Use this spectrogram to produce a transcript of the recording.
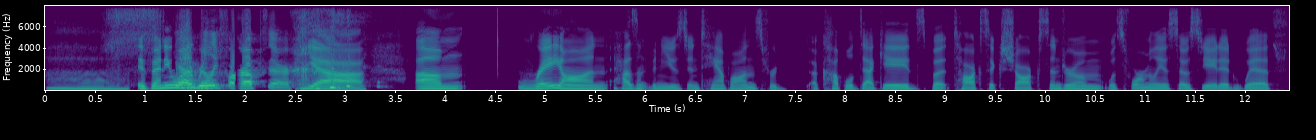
if anyone. Yeah, really far up there. yeah. Um, rayon hasn't been used in tampons for a couple decades, but toxic shock syndrome was formerly associated with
